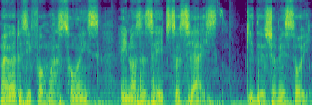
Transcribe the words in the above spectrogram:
Maiores informações em nossas redes sociais. Que Deus te abençoe.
